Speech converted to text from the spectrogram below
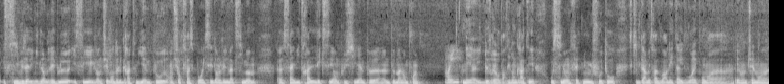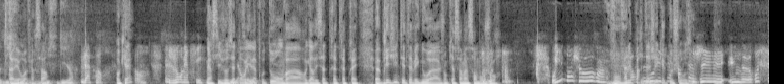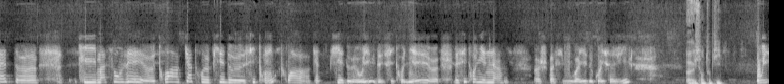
Si vous avez mis de l'engrais bleu, essayez éventuellement de le gratouiller un peu en surface pour essayer d'enlever le maximum. Euh, ça évitera l'excès en plus s'il est un peu, un peu mal en point Oui. mais euh, il devrait repartir. Donc gratter, ou sinon faites-nous une photo, ce qui me permettra de voir l'état et de vous répondre euh, éventuellement euh, d'ici Allez, on va faire ça. d'ici 10 heures. D'accord. Ok D'accord. Je vous remercie. Merci Josette. Merci Envoyez la photo, on va regarder ça de très très près. Euh, Brigitte est avec nous à Jonquière Saint-Vincent. Bonjour. Oui, bonjour. Vous voulez Alors, partager quelque faire chose Partager une recette euh, qui m'a sauvé euh, trois, quatre pieds de citron, trois, quatre pieds de, oui, des citronniers, euh, des citronniers nains. Euh, je sais pas si vous voyez de quoi il s'agit. Euh, Ils sont tout petits. Oui.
